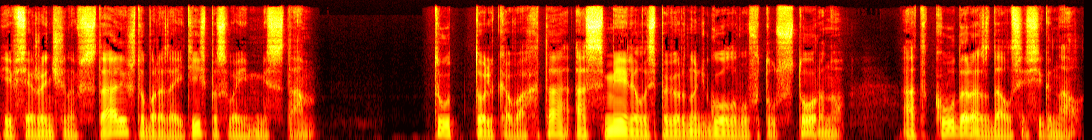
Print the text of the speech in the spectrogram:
и все женщины встали, чтобы разойтись по своим местам. Тут только вахта осмелилась повернуть голову в ту сторону, откуда раздался сигнал.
